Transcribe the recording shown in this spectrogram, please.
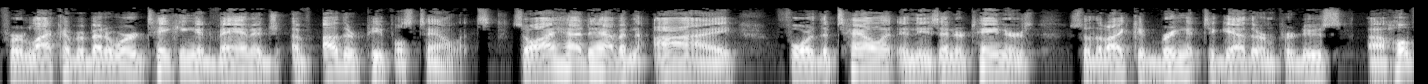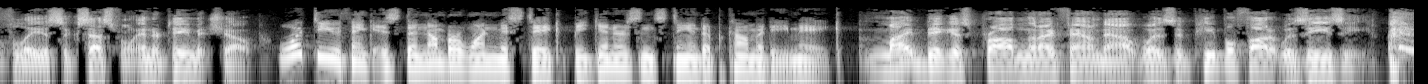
for lack of a better word, taking advantage of other people's talents. So I had to have an eye for the talent in these entertainers so that I could bring it together and produce, uh, hopefully, a successful entertainment show. What do you think is the number one mistake beginners in stand up comedy make? My biggest problem that I found out was that people thought it was easy.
